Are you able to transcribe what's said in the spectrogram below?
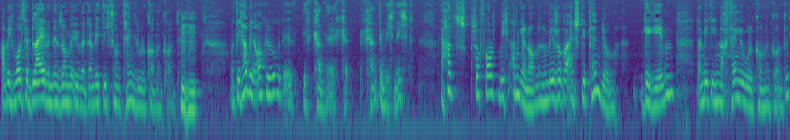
Aber ich wollte bleiben den Sommer über, damit ich zum Tangle kommen konnte. Mhm. Und ich habe ihn aufgesucht, ich kannte, ich kannte mich nicht. Er hat sofort mich angenommen und mir sogar ein Stipendium gegeben, damit ich nach Tangle kommen konnte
